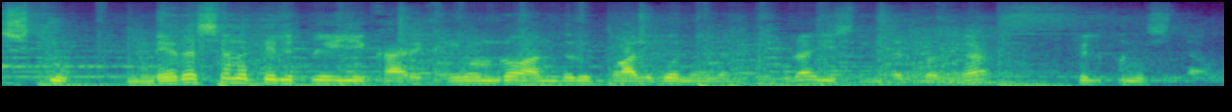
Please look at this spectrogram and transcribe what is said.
ఇస్తూ నిరసన తెలిపే ఈ కార్యక్రమంలో అందరూ పాల్గొనాలని కూడా ఈ సందర్భంగా పిలుపునిస్తాము.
